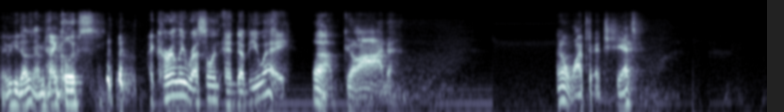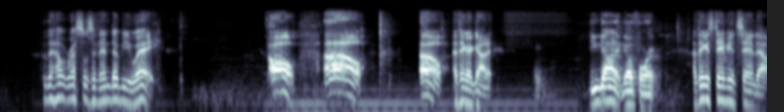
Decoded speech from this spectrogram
Maybe he doesn't have nine clues. I currently wrestle in NWA. Oh God. I don't watch that shit. Who the hell wrestles in NWA? Oh, oh, oh! I think I got it. You got it. Go for it. I think it's Damien Sandow.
